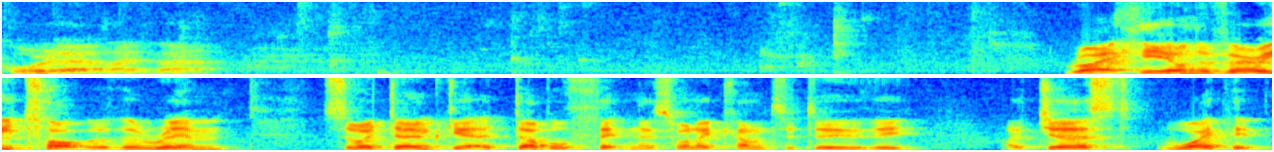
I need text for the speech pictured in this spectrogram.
pour it out like that. Right here on the very top of the rim so I don't get a double thickness when I come to do the I just wipe it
